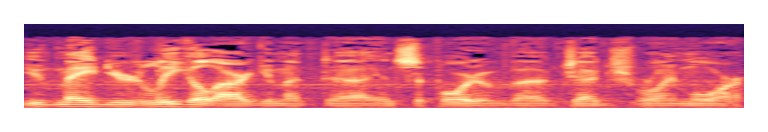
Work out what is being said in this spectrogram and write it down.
You've made your legal argument uh, in support of uh, Judge Roy Moore.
